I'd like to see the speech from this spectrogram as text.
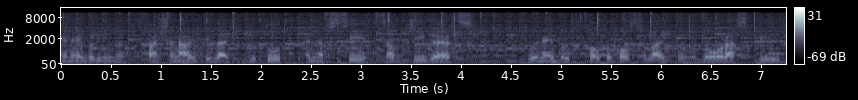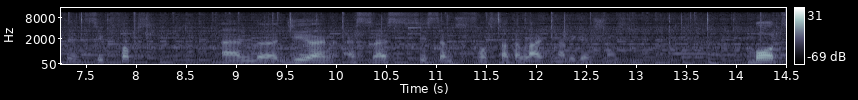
enabling functionality like Bluetooth, NFC, sub-gigahertz to enable protocols like uh, LoRa, Spirit and Sigfox, and uh, GNSS systems for satellite navigation. Boards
